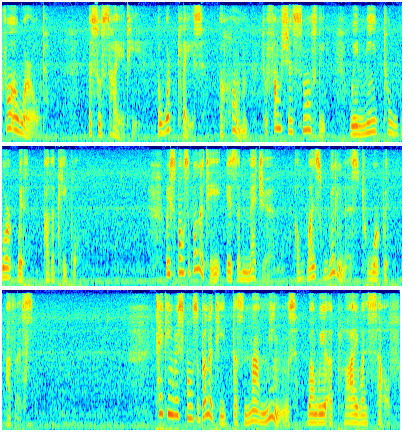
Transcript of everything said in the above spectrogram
For a world, a society, a workplace, a home to function smoothly, we need to work with other people. Responsibility is a measure of one's willingness to work with others. Taking responsibility does not mean when we apply oneself,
